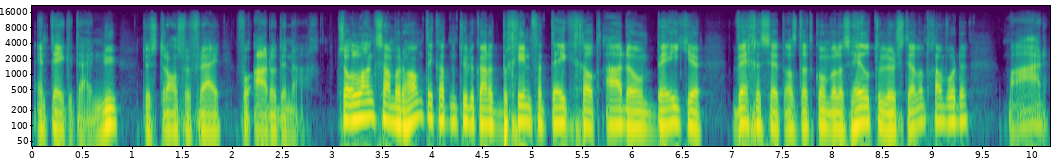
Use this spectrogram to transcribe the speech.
en tekent hij nu dus transfervrij voor ADO Den Haag. Zo langzamerhand. Ik had natuurlijk aan het begin van tekengeld ADO een beetje weggezet als dat kon wel eens heel teleurstellend gaan worden. Maar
